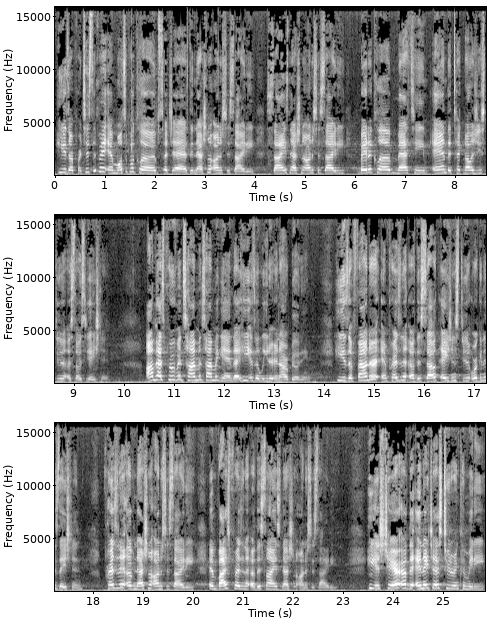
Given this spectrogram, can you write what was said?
He is a participant in multiple clubs such as the National Honor Society, Science National Honor Society, Beta Club, Math Team, and the Technology Student Association. Am has proven time and time again that he is a leader in our building. He is a founder and president of the South Asian Student Organization, President of National Honor Society, and Vice President of the Science National Honor Society. He is Chair of the NHS Tutoring Committee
